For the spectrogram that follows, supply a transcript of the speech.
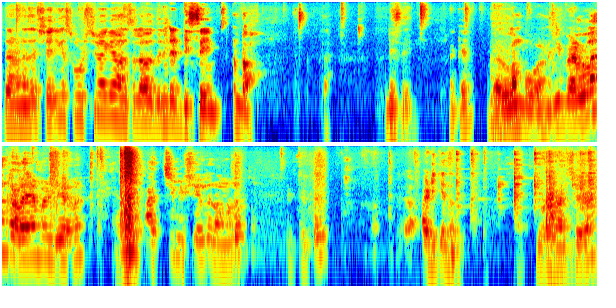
ഇതാണ്. ഇത് ശരിക്കും സൂക്ഷിച്ചു നോക്കിയാൽ മനസ്സിലാവും ഇതിന്റെ ഡിസൈൻ കണ്ടോ? ഡിസൈൻ ഓക്കെ വെള്ളം പോവാണ് ഈ വെള്ളം കളയാൻ വേണ്ടിയാണ് അച്ച് മെഷീനിൽ നമ്മൾ ഇട്ടിട്ട് അടിക്കുന്നത്. ഇവിടെ കാണിച്ചു തരാം.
